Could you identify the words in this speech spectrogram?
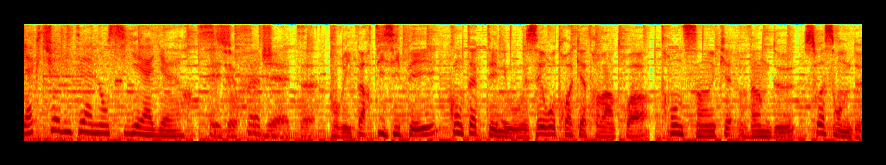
L'actualité à Nancy ailleurs. C'est sur Fudget. Pour y participer, contactez-nous au 0383 35 22 62.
